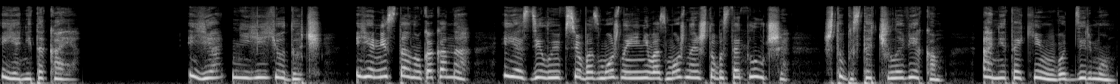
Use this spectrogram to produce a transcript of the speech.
я не такая. Я не ее дочь. Я не стану, как она. Я сделаю все возможное и невозможное, чтобы стать лучше, чтобы стать человеком, а не таким вот дерьмом.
